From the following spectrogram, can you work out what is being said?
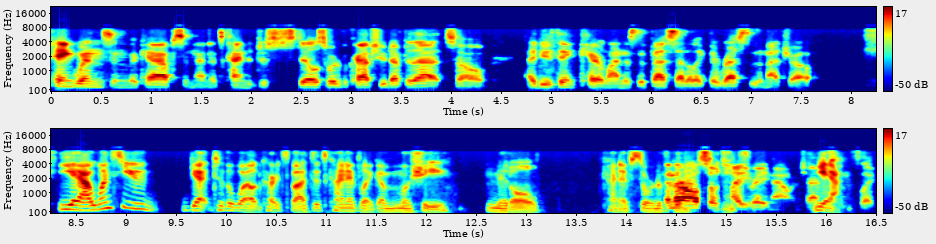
Penguins, and the Caps, and then it's kind of just still sort of a crapshoot after that. So I do think Carolina's the best out of like the rest of the Metro. Yeah, once you get to the wild card spots, it's kind of like a mushy middle kind of sort of. And they're also teams. tight right now in terms Yeah. of like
